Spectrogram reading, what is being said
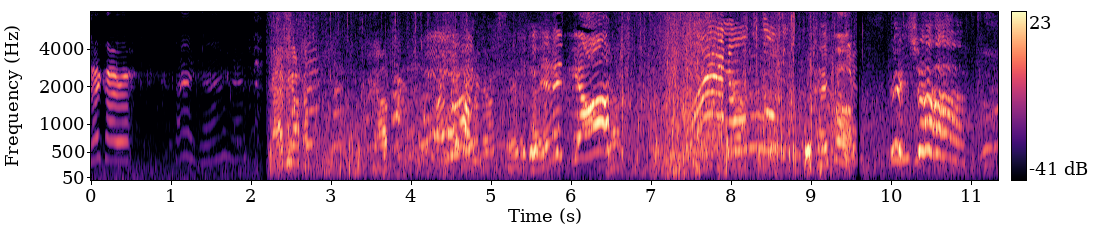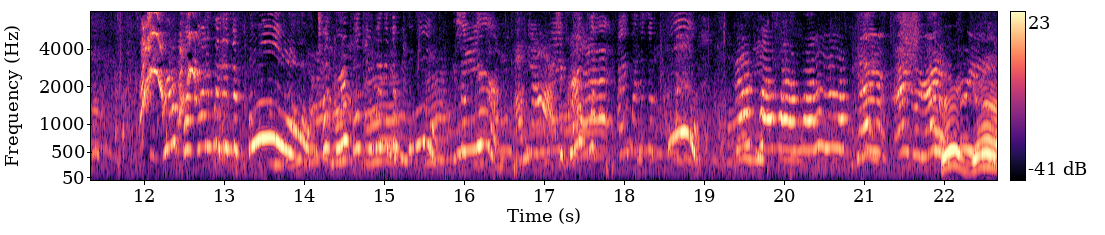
Hi, Kyra. Hi, Kyra. Good job! Grandpa went in the pool! Tell Grandpa he went in the pool! He's up there! I'm not! Say, Grandpa, I went in the pool! Grandpa, I went in the pool! There you go!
